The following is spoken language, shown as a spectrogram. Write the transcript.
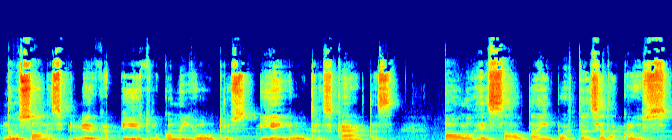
Não só nesse primeiro capítulo, como em outros e em outras cartas, Paulo ressalta a importância da cruz.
